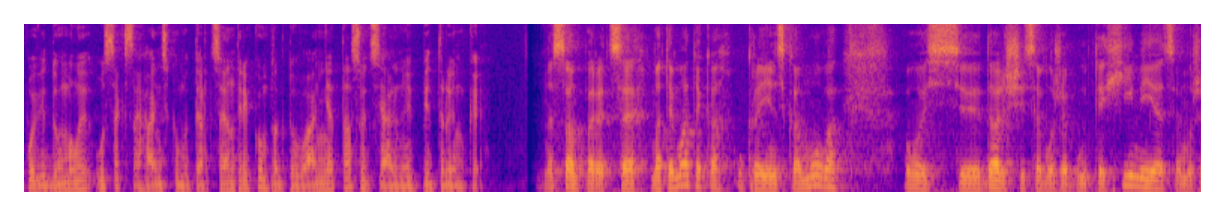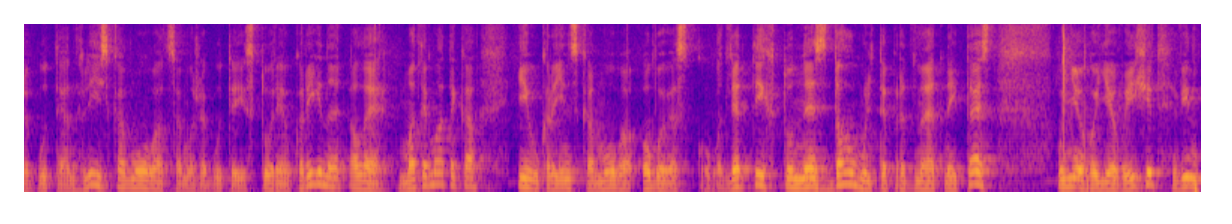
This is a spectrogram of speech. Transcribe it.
повідомили у Саксаганському терцентрі комплектування та соціальної підтримки. Насамперед, це математика, українська мова. Ось е, далі це може бути хімія, це може бути англійська мова, це може бути історія України, але математика і українська мова обов'язково. Для тих, хто не здав мультипредметний тест, у нього є вихід, він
